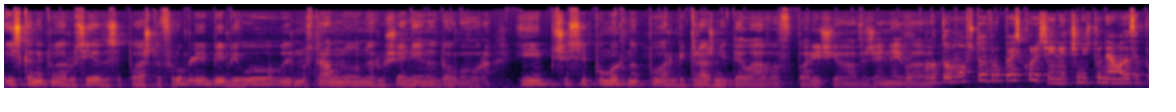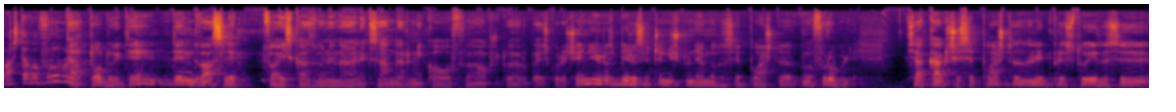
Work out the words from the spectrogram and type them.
искането на Русия да се плаща в рубли би било едностранно нарушение на договора. И ще се помъкнат по арбитражни дела в Париж и в Женева. Но то общо европейско решение, че нищо няма да се плаща в рубли. Да, то дойде ден-два след това изказване на Александър Николов, общото европейско решение. Разбира се, че нищо няма да се плаща в рубли. Сега как ще се плаща, нали, предстои да се...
